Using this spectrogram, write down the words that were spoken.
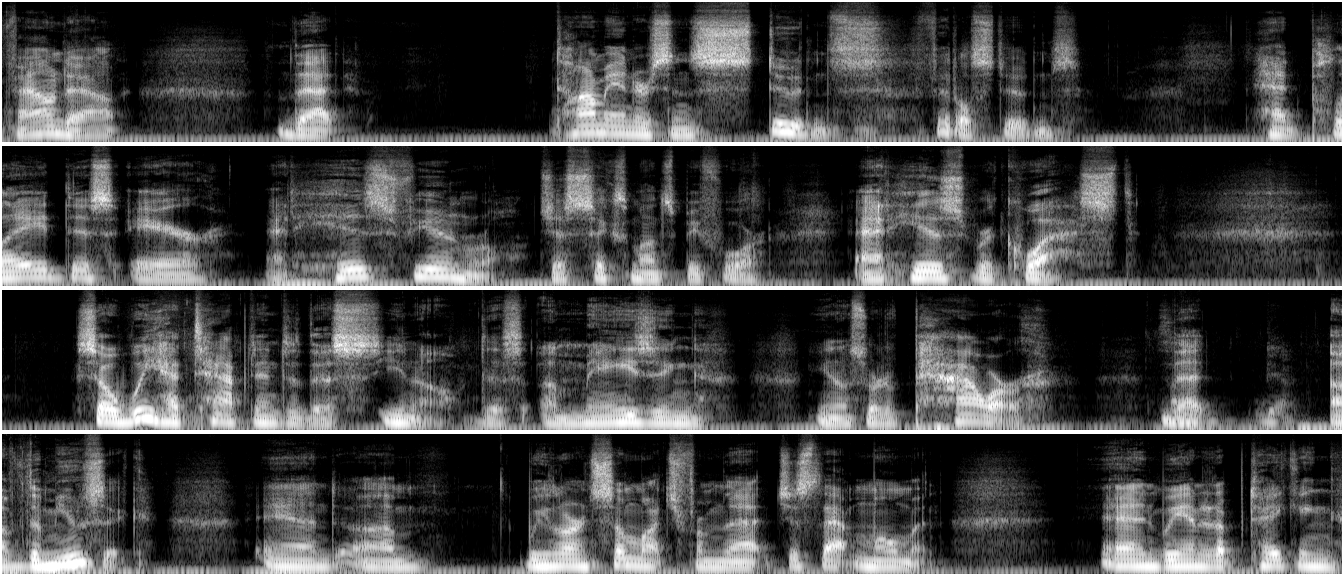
Found out that Tom Anderson's students, fiddle students, had played this air at his funeral just six months before, at his request. So we had tapped into this, you know, this amazing, you know, sort of power that yeah. of the music, and um, we learned so much from that, just that moment. And we ended up taking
